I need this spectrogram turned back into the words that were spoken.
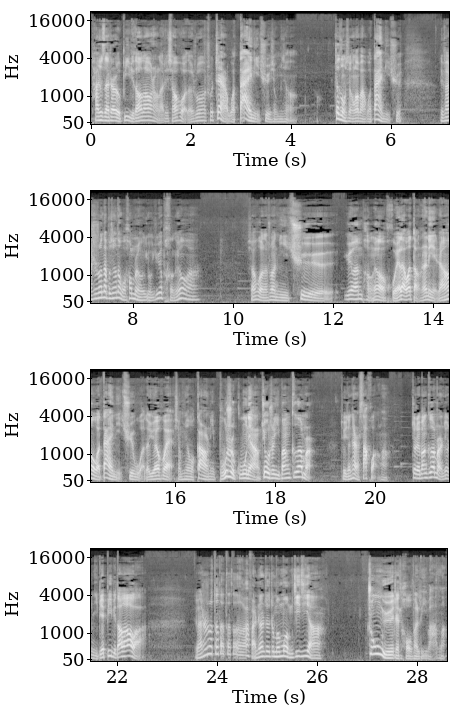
他就在这儿又逼逼叨叨上了。这小伙子说说这样，我带你去行不行？这总行了吧？我带你去。理发师说那不行，那我后面有有约朋友啊。小伙子说你去约完朋友回来，我等着你，然后我带你去我的约会，行不行？我告诉你，不是姑娘，就是一帮哥们儿，就已经开始撒谎了。就这帮哥们儿，就是你别逼逼叨叨了。理发师说：“得得得得得，反正就这么磨磨唧唧啊，终于这头发理完了，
